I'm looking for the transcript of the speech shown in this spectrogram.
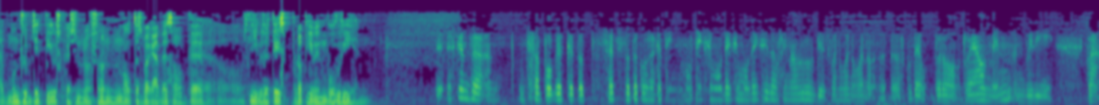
amb uns objectius que no són moltes vegades el que els llibreters pròpiament voldrien És que ens, en- ens fa por que, que tot, saps, tota cosa que tinc molt èxit, molt èxit, molt èxit, al final dius, bueno, bueno, bueno, escolteu, però realment, vull dir, clar,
